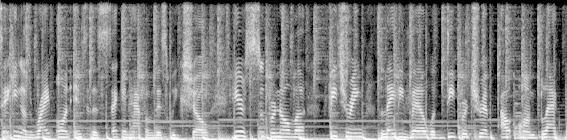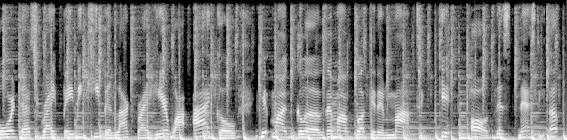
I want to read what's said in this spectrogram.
taking us right on into the second half of this week's show. Here's Supernova featuring Lady Veil with Deeper Trip out on Blackboard. That's right, baby. Keep it locked right here while I go get my gloves and my bucket and mop to get all this nasty up.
